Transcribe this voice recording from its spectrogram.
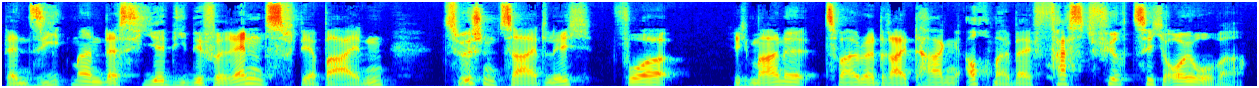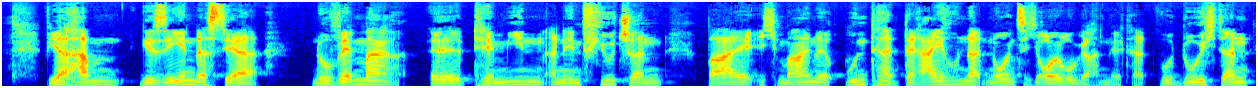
dann sieht man, dass hier die Differenz der beiden zwischenzeitlich vor ich meine, zwei oder drei Tagen auch mal bei fast 40 Euro war. Wir haben gesehen, dass der November-Termin an den Futuren bei, ich meine, unter 390 Euro gehandelt hat, wodurch dann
